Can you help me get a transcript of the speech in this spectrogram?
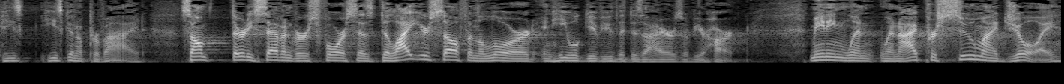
He's, he's going to provide. Psalm 37, verse 4 says, Delight yourself in the Lord, and he will give you the desires of your heart. Meaning, when, when I pursue my joy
